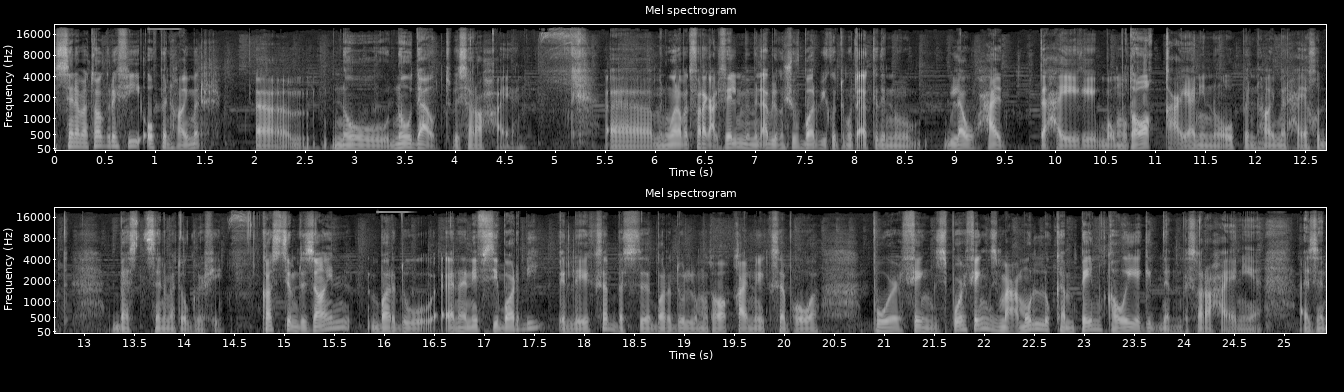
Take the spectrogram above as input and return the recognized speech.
cinematography أوبنهايمر. no no doubt بصراحة يعني. آه، من وأنا بتفرج على الفيلم من قبل ما أشوف باربي كنت متاكد انه لو حد هي متوقع يعني انه اوبنهايمر هياخد best cinematography costume design برضو أنا نفسي باربي اللي يكسب بس برضو اللي متوقع انه يكسب هو Poor Things Poor Things معمول له campaign قوية جدا بصراحة. يعني ازن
